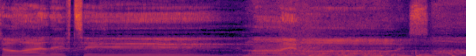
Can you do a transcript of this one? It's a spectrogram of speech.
So I lifted my voice.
